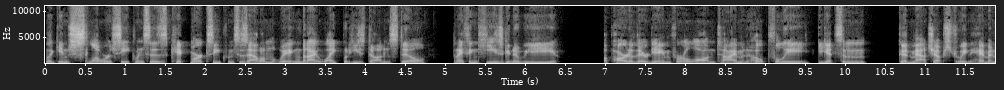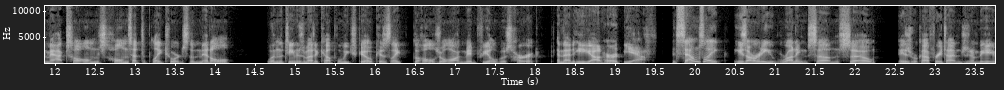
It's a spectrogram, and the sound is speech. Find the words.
like in slower sequences, kick mark sequences out on the wing, but I like what he's done still. And I think he's going to be a part of their game for a long time. And hopefully you get some good matchups between him and Max Holmes. Holmes had to play towards the middle when the teams met a couple weeks ago because like the whole Geelong midfield was hurt. And then he got hurt. Yeah. It sounds like he's already running some. So his recovery time is going to be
